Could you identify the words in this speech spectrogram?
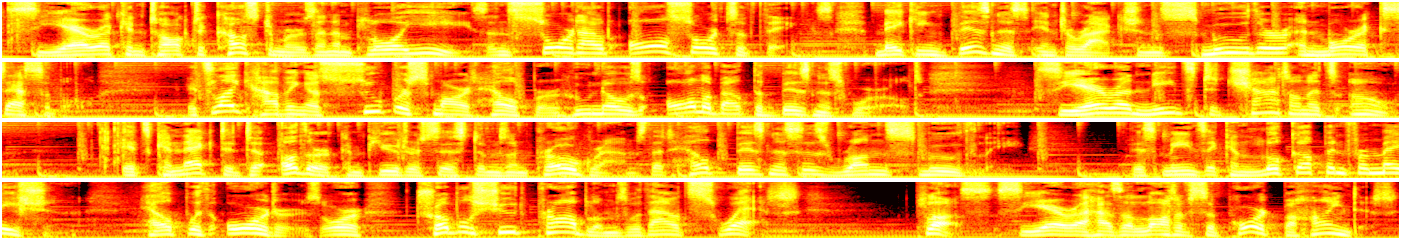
Sierra can talk to customers and employees and sort out all sorts of things, making business interactions smoother and more accessible. It's like having a super smart helper who knows all about the business world. Sierra needs to chat on its own. It's connected to other computer systems and programs that help businesses run smoothly. This means it can look up information, help with orders, or troubleshoot problems without sweat. Plus, Sierra has a lot of support behind it.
